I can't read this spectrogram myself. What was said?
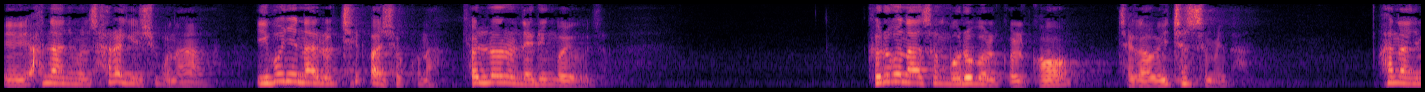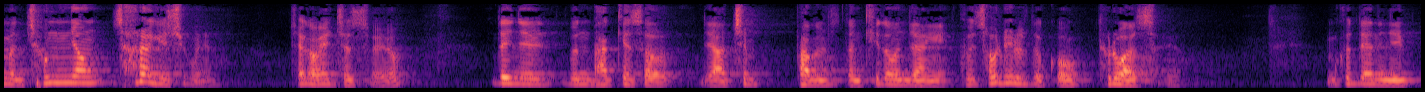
예, 하나님은 살아계시구나. 이분이 나를 치료하셨구나. 결론을 내린 거예요. 그죠? 그러고 나서 무릎을 꿇고 제가 외쳤습니다. 하나님은 정령 살아계시군요. 제가 외쳤어요. 근데 이제 문 밖에서 이제 아침 밥을 듣던 기도원장이 그 소리를 듣고 들어왔어요. 그때는 이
